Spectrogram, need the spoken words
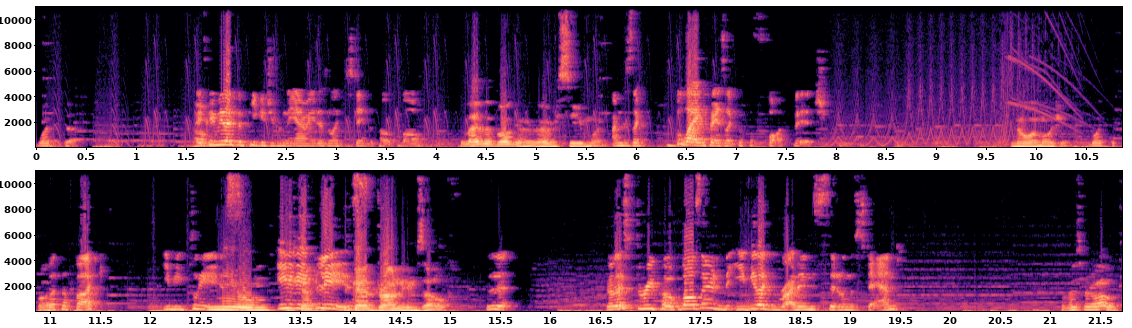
What the? It's gonna be like the Pikachu from the anime. He doesn't like to stay in the Pokeball. The live Pokemon I've ever seen one. I'm just like blank face, like what the fuck, bitch? No emotion. What the fuck? What the fuck? Eevee, please. Eevee, please. He's gonna drown himself. No, there's three Pokeballs there. Did the Eevee like run and sit on the stand? Professor Oak.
